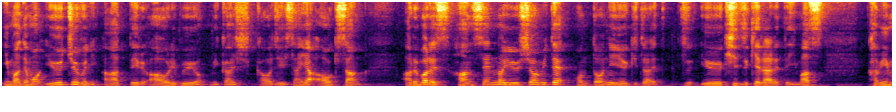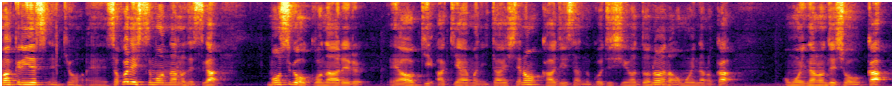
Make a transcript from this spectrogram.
今でも YouTube に上がっている煽り V を見返し、川尻さんや青木さん、アルバレス、ハンセンの優勝を見て、本当に勇気づ勇気づけられています。噛みまくりですね、今日。えー、そこで質問なのですが、もうすぐ行われる、えー、青木秋山に対しての川尻さんのご自身はどのような思いなのか、思いなのでしょうか。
